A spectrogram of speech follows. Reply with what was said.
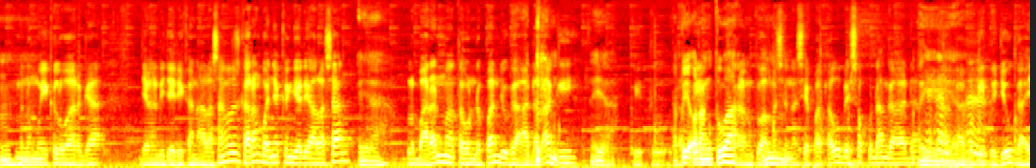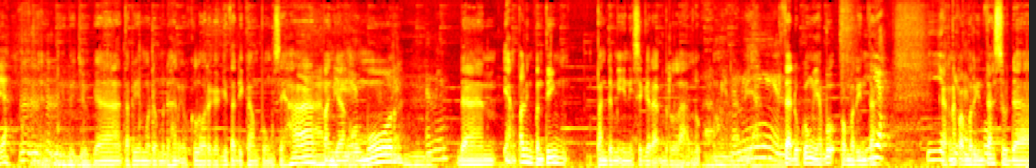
Mhm. menemui keluarga, jangan dijadikan alasan. Terus sekarang banyak yang jadi alasan. Iya, Lebaran mah tahun depan juga ada lagi, iya. gitu. Tapi orang tua- orang tua masih siapa tahu besok udah nggak ada. Iya. Nggak begitu juga ya. Ya, begitu juga. Tapi mudah-mudahan keluarga kita di kampung sehat, panjang umur, Amin. Dan yang paling penting pandemi ini segera berlalu. Amin. amin. Amin. Kita dukung ya bu pemerintah. Iya. Iya, Karena pemerintah dukung. sudah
